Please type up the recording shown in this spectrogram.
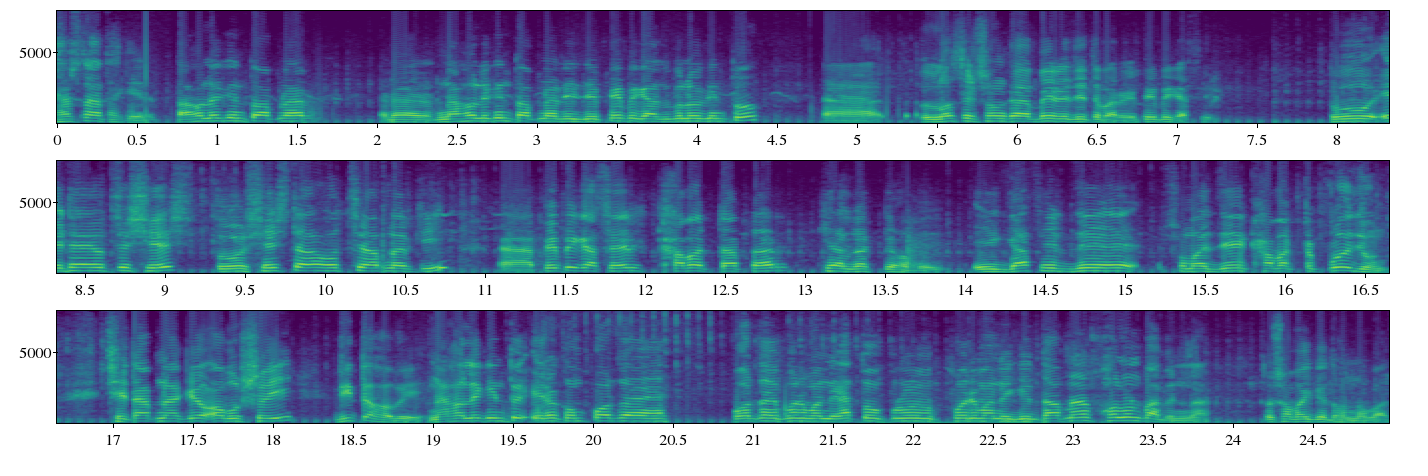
ঘাস না থাকে, তাহলে কিন্তু আপনার না হলে কিন্তু আপনার এই যে পেঁপে গাছগুলো কিন্তু লসের সংখ্যা বেড়ে যেতে পারে পেঁপে গাছের। তো এটাই হচ্ছে শেষ। তো শেষটা হচ্ছে আপনার কি পেঁপে গাছের খাবারটা আপনার খেয়াল রাখতে হবে। এই গাছের যে সময় যে খাবারটা প্রয়োজন, সেটা আপনাকে অবশ্যই দিতে হবে। না হলে কিন্তু এরকম পর্যায়ে পর্যায় পরিমাণে এত পরিমাণে কিন্তু আপনারা ফলন পাবেন না। তো সবাইকে ধন্যবাদ।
